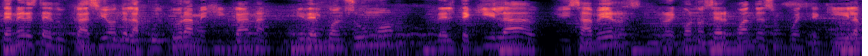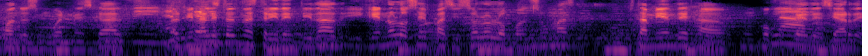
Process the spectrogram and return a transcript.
tener esta educación de la cultura mexicana y del consumo del tequila y saber reconocer cuándo es un buen tequila, cuándo es un buen mezcal. Sí, Al final esto es nuestra identidad y que no lo sepas y solo lo consumas, pues también deja un poco Claro. que desear de...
